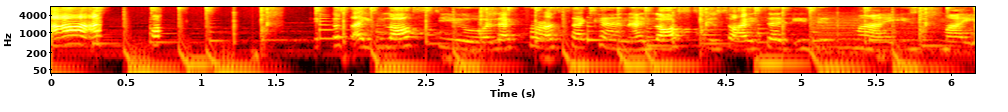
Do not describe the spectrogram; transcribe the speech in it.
ah, because I lost you. Like for a second, I lost you. So I said, "Is it my is it my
